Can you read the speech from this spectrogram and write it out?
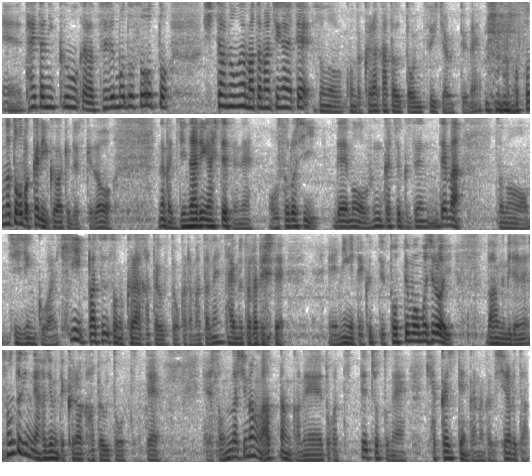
えータイタニック号から連れ戻そうとしたのがまた間違えてその今度はクラカタウ島についちゃうっていうねもう そんなとこばっかり行くわけですけどなんか地鳴りがしててね恐ろしいでもう噴火直前でまあその主人公は危機一髪そのクラカタウ島からまたねタイムトラベルして、え逃げていくっていうとっても面白い番組でね。その時にね初めてクラカタウ島っつってえそんな島があったんかね？とかっつってちょっとね百科事典かなんかで調べた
